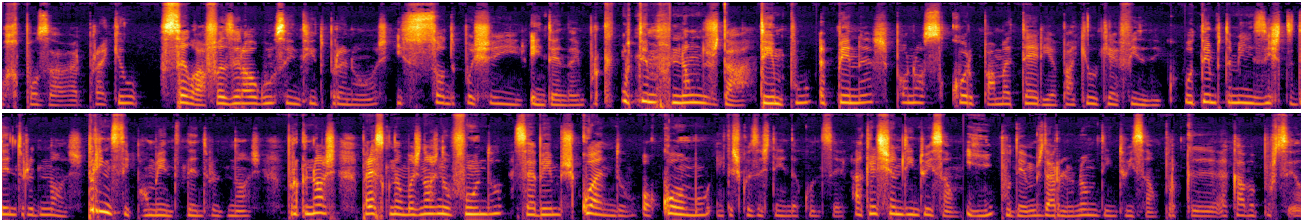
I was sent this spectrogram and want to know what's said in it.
repousar, para aquilo sei lá, fazer algum sentido para nós e só depois sair. Entendem? Porque o tempo não nos dá tempo apenas para o nosso corpo, para a matéria, para aquilo que é físico. O tempo também existe dentro de nós, principalmente dentro de nós. Porque nós, parece que não, mas nós no fundo sabemos quando ou como é que as coisas têm de acontecer. Há aquele chame de intuição e podemos dar-lhe o nome de intuição porque acaba por ser.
